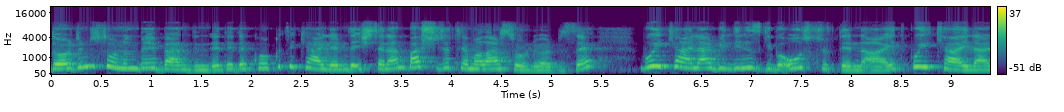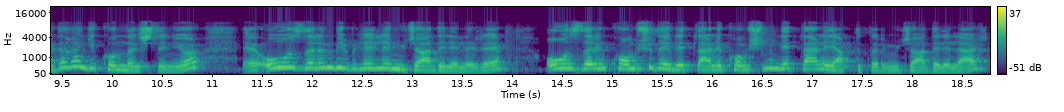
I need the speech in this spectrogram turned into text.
Dördüncü sorunun B bendinde Dede Korkut hikayelerinde işlenen başlıca temalar soruluyor bize. Bu hikayeler bildiğiniz gibi Oğuz Türklerine ait. Bu hikayelerde hangi konular işleniyor? Ee, Oğuzların birbirleriyle mücadeleleri, Oğuzların komşu devletlerle, komşu milletlerle yaptıkları mücadeleler,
